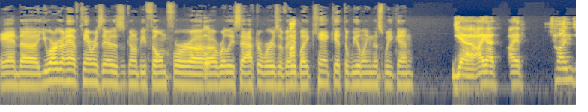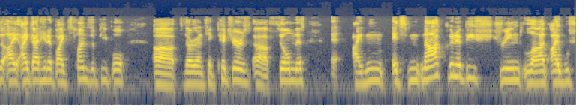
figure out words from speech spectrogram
and uh, you are going to have cameras there. This is going to be filmed for uh, Oh. release afterwards. If anybody can't get the wheeling this weekend, Yeah, I got. I have tons. Of, I I got hit up by tons of people. Uh, that are going to take pictures, uh, film this. I. It's not going to be streamed live. I was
